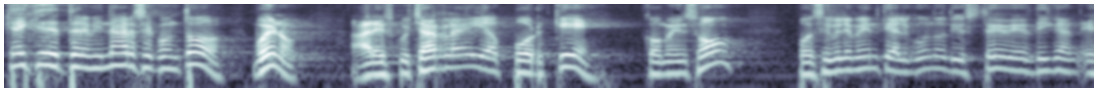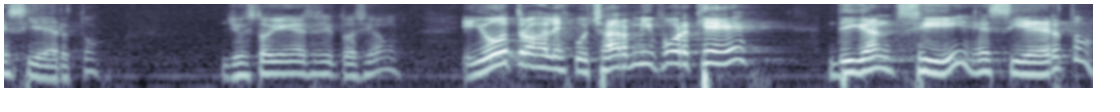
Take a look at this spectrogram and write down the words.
que hay que determinarse con todo. Bueno, al escucharla a ella, ¿por qué comenzó? Posiblemente algunos de ustedes digan, es cierto, yo estoy en esa situación. Y otros al escuchar mi por qué, digan, sí, es cierto,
